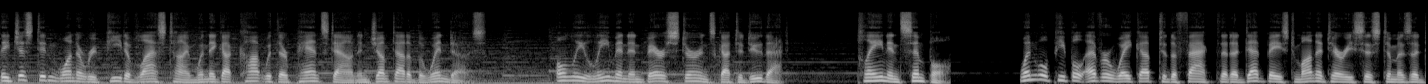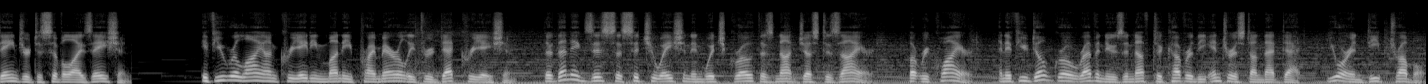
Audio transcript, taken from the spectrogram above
They just didn't want a repeat of last time when they got caught with their pants down and jumped out of the windows. Only Lehman and Bear Stearns got to do that. Plain and simple. When will people ever wake up to the fact that a debt-based monetary system is a danger to civilization? If you rely on creating money primarily through debt creation, there then exists a situation in which growth is not just desired, but required, and if you don't grow revenues enough to cover the interest on that debt, you are in deep trouble.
